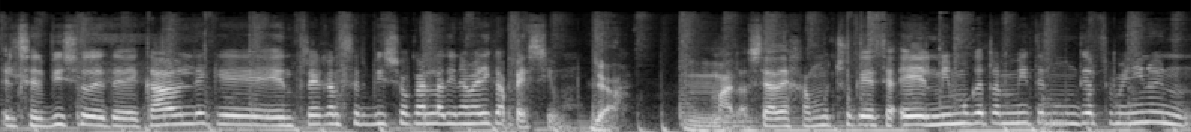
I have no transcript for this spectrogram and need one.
el servicio de TV Cable que entrega el servicio acá en Latinoamérica, pésimo. Ya. Mm. Malo, o sea, deja mucho que desear. Es el mismo que transmite el Mundial Femenino y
